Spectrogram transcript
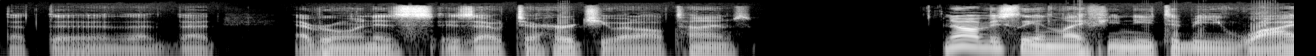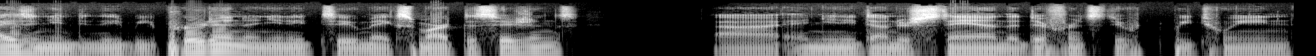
that the that that everyone is is out to hurt you at all times. Now, obviously, in life, you need to be wise and you need to be prudent and you need to make smart decisions, uh, and you need to understand the difference to, between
